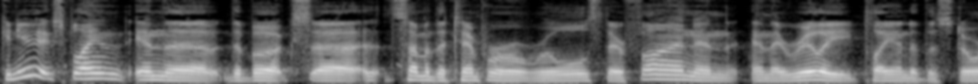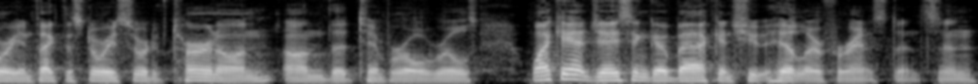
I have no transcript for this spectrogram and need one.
can you explain in the the books uh, some of the temporal rules? They're fun and and they really play into the story. In fact, the stories sort of turn on on the temporal rules. Why can't Jason go back and shoot Hitler, for instance? And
